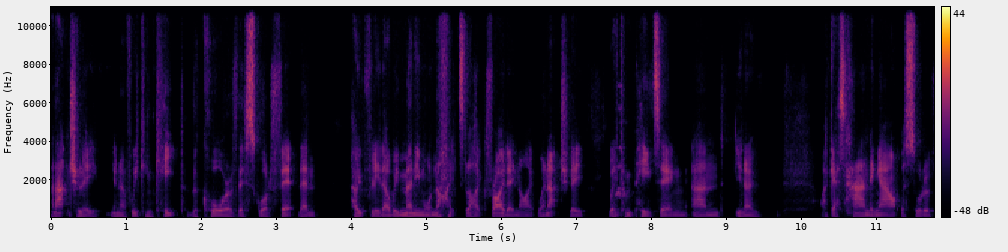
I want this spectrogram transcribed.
And actually, you know, if we can keep the core of this squad fit, then hopefully there'll be many more nights like Friday night when actually we're competing and you know i guess handing out a sort of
